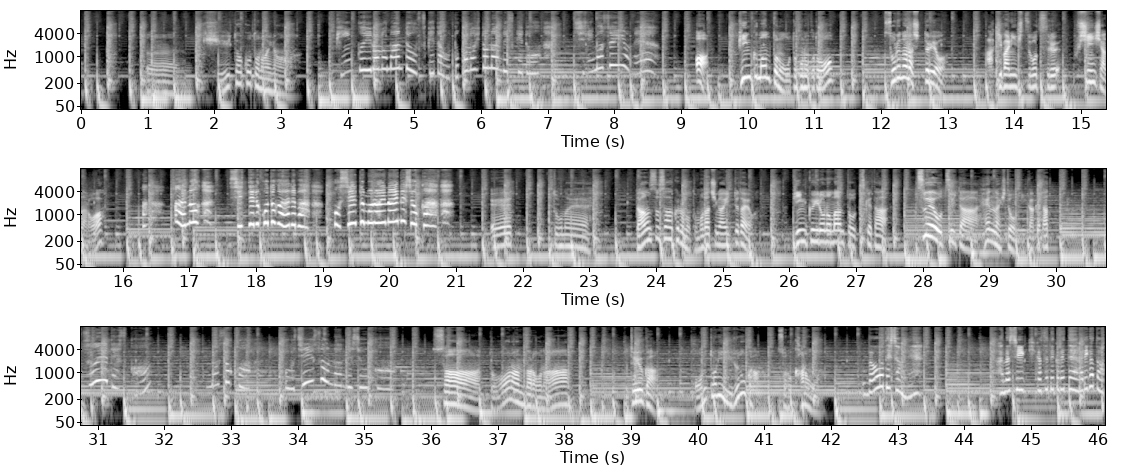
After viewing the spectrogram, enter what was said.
ーん聞いたことないな。ピンク色のマントをつけた男の人なんですけど知りませんよね？あピンクマントの男のこと？それなら知ってるよ。秋葉に出没する不審者だろ。知ってることがあれば教えてもらえダンスサークルの友達が言ってたよ。ピンク色のマントをつけた杖をついた変な人を見かけたって。杖ですか？まさかおじいさんなんでしょうか？さあどうなんだろうな。っていうか本当にいるのか？そのカノンは。どうでしょうね。話聞かせてくれてありがとう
